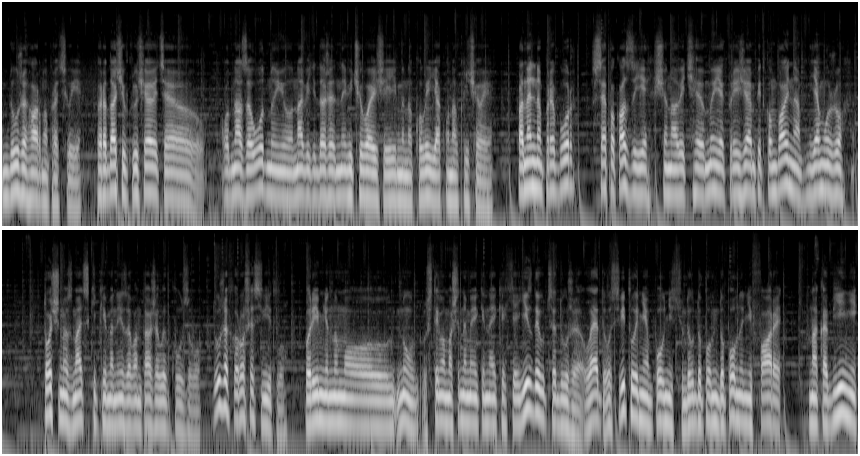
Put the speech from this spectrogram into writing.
дуже гарно працює. Передачі включаються одна за одною, навіть даже не відчуваючи іменно коли як вона включає. Панель на прибор все показує, що навіть ми, як приїжджаємо під комбайна, я можу точно знати, скільки мені завантажили в кузову. Дуже хороше світло. Порівняно ну, з тими машинами, які, на яких я їздив, це дуже led освітлення, повністю до- доповнені фари на кабіні.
